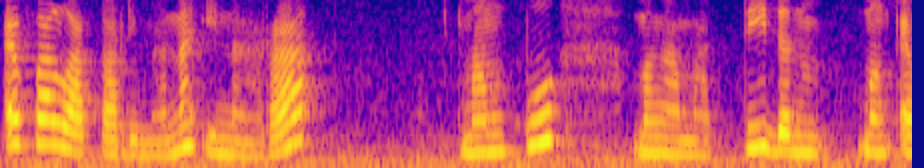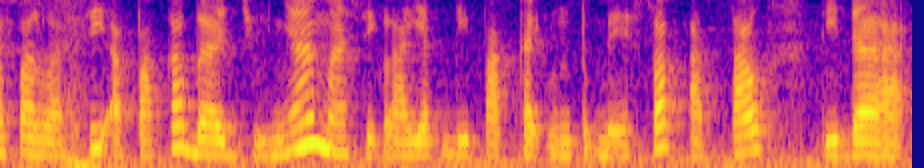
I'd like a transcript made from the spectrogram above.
evaluator di mana Inara mampu mengamati dan mengevaluasi apakah bajunya masih layak dipakai untuk besok atau tidak.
